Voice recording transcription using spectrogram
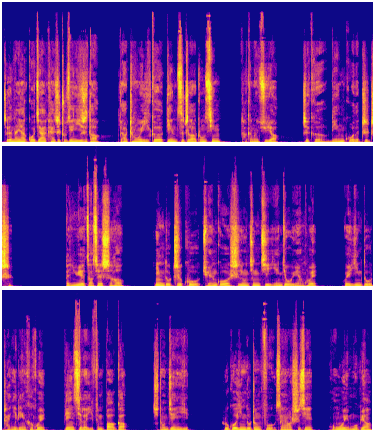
这个南亚国家开始逐渐意识到。要成为一个电子制造中心，他可能需要这个邻国的支持。本月早些时候，印度智库全国实用经济研究委员会为印度产业联合会编写了一份报告，其中建议，如果印度政府想要实现宏伟目标，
